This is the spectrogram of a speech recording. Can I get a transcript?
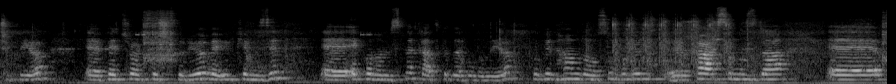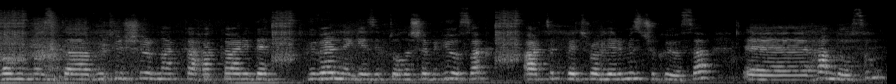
çıkıyor. E, petrol fışkırıyor ve ülkemizin e, ekonomisine katkıda bulunuyor. Bugün hamdolsun bugün e, Kars'ımızda, e, Van'ımızda, bütün Şırnak'ta, Hakkari'de güvenle gezip dolaşabiliyorsak, artık petrollerimiz çıkıyorsa e, hamdolsun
